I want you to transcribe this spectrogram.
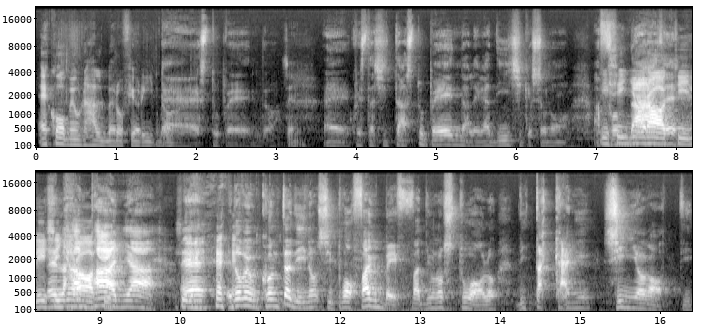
è come un albero fiorito. è stupendo. Sì. Eh, questa città stupenda, le radici che sono I affondate signorotti, i nella signorotti. campagna Sì. eh, e dove un contadino si può far beffa di uno stuolo di taccagni signorotti.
